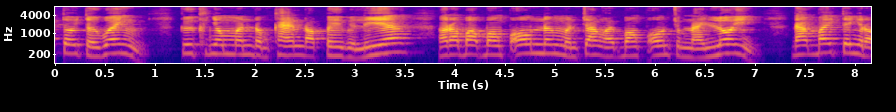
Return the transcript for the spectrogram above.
ផ្ទុយទៅវិញ គឺខ្ញុំមិនរំខានដល់ពេលវេលា របស់បងប្អូននិងមិនចង់ឲ្យបងប្អូនចំណាយលុយដើម្បីទិញរ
